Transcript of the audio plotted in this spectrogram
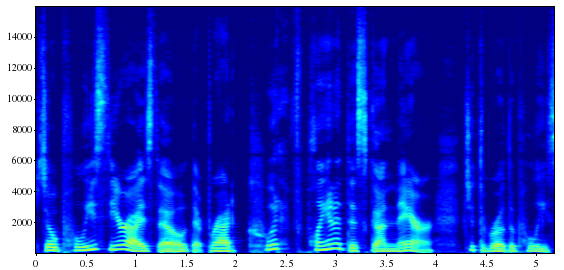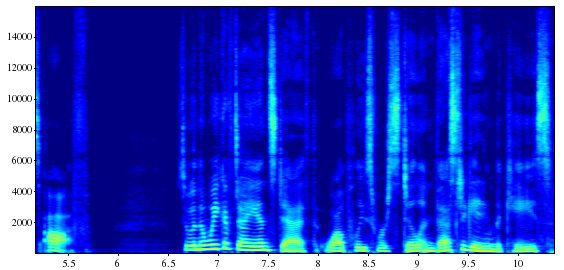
So police theorized, though, that Brad could have planted this gun there to throw the police off. So, in the wake of Diane's death, while police were still investigating the case,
